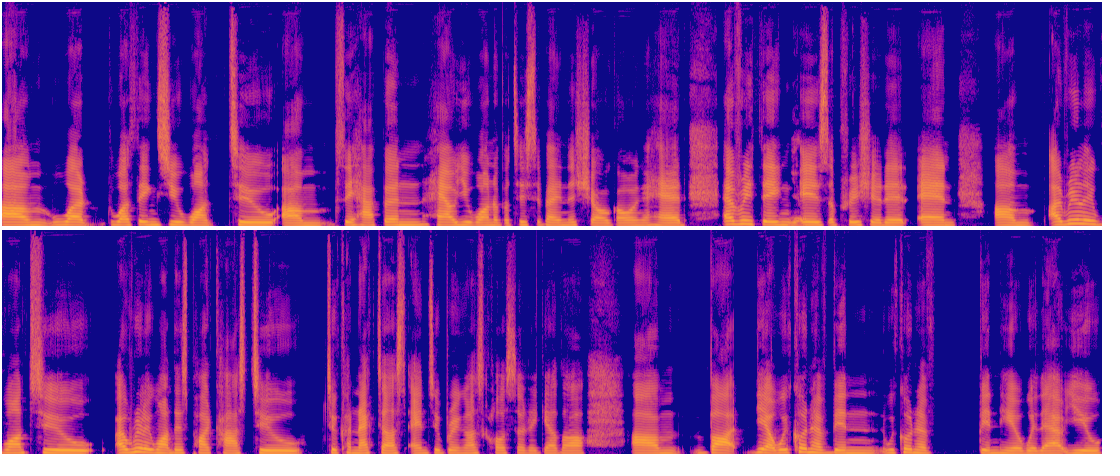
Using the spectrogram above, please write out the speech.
Um what what things you want to um see happen, how you want to participate in this show going ahead. Everything Yeah. is appreciated and um I really want to I really want this podcast to to connect us and to bring us closer together um but yeah we couldn't have been we couldn't have been here without you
